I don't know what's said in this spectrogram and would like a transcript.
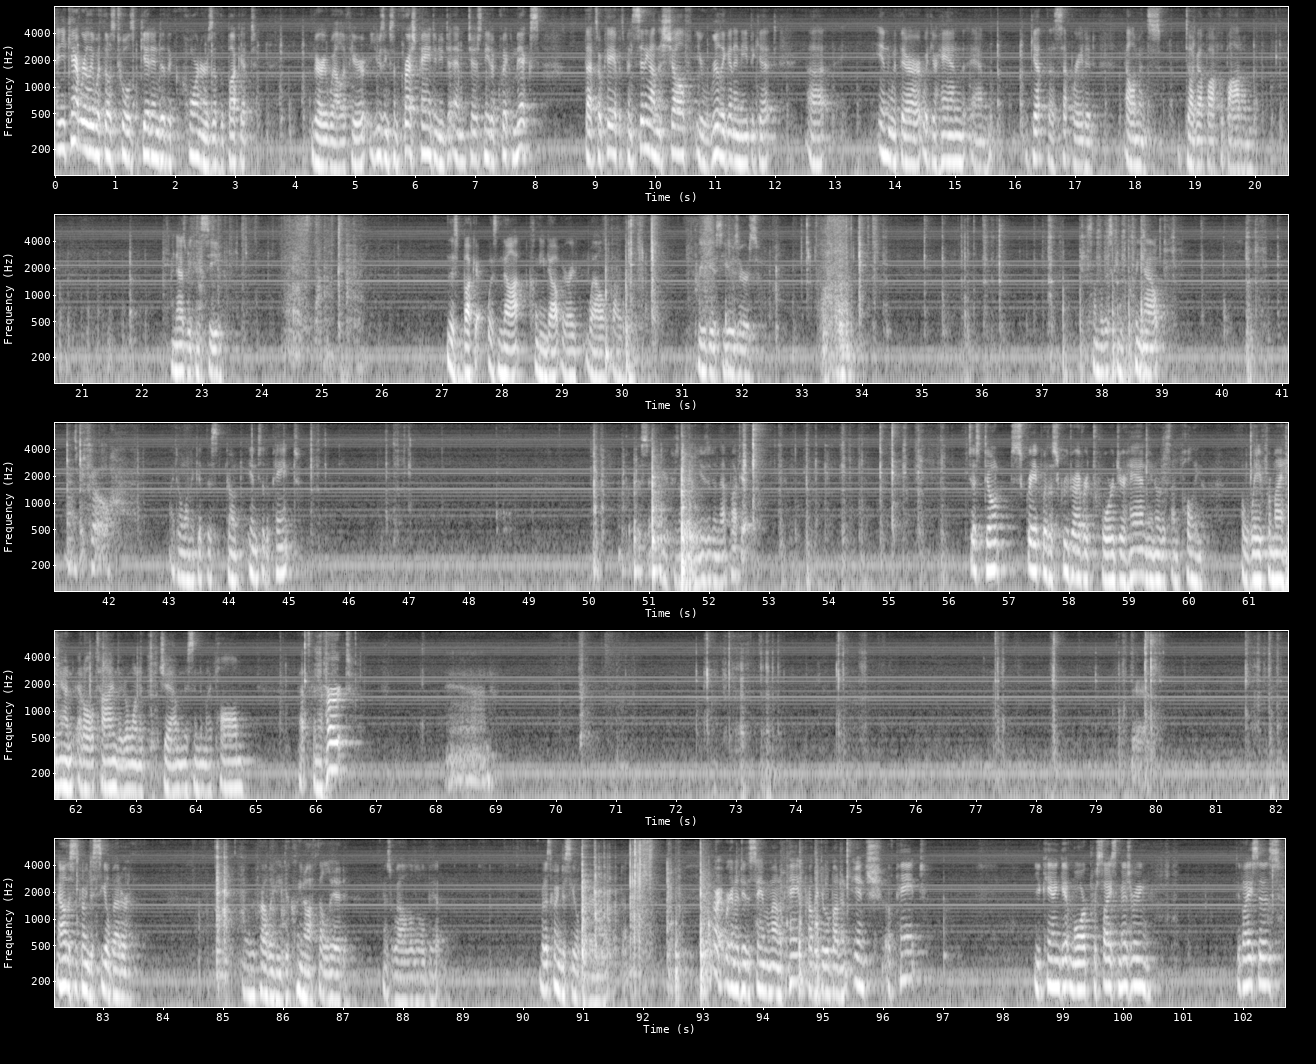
And you can't really, with those tools, get into the corners of the bucket very well. If you're using some fresh paint and you and just need a quick mix, that's okay. If it's been sitting on the shelf, you're really going to need to get uh, in with there with your hand and get the separated elements dug up off the bottom. And as we can see, this bucket was not cleaned out very well by the previous users. Some of this can clean out as we go. I don't want to get this gunk into the paint. This in here because I'm going to use it in that bucket. Just don't scrape with a screwdriver towards your hand. You notice I'm pulling away from my hand at all times. I don't want to jam this into my palm. That's going to hurt. And there. Now this is going to seal better. And we probably need to clean off the lid as well a little bit. But it's going to seal better. All right, we're gonna do the same amount of paint, probably do about an inch of paint. You can get more precise measuring devices.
